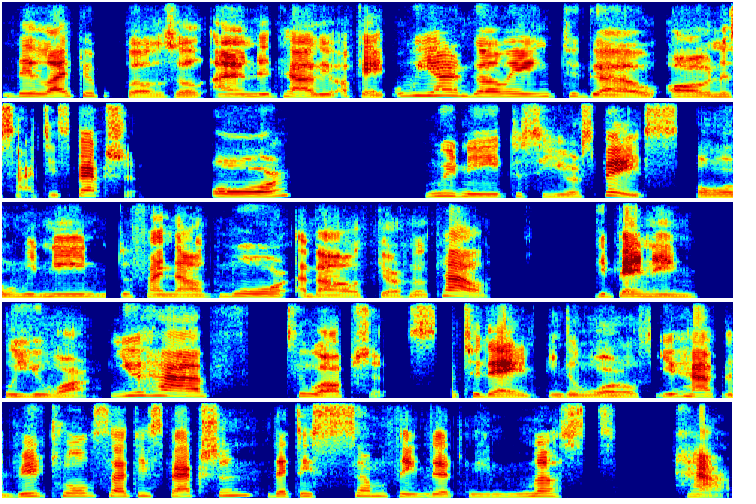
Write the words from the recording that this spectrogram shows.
they like your proposal and they tell you, okay, we are going to go on a site inspection or we need to see your space or we need to find out more about your hotel, depending who you are. You have two options today in the world. You have the virtual site inspection. That is something that we must have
